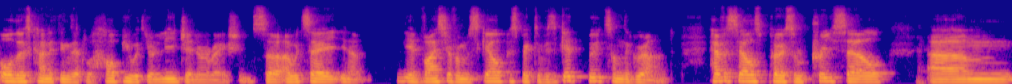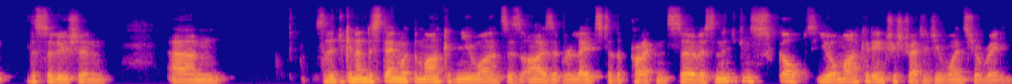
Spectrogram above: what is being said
all those kind of things that will help you with your lead generation. So I would say, you know, the advice here from a scale perspective is get boots on the ground. Have a salesperson pre-sell um, the solution um, so that you can understand what the market nuances are as it relates to the product and service, and then you can sculpt your market entry strategy once you're ready.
